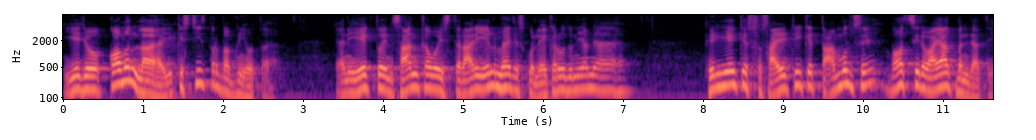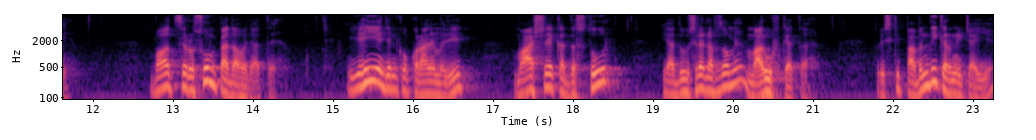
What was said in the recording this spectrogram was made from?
یہ جو کامن لا ہے، یہ کس چیز پر مبنی ہوتا ہے؟ یعنی ایک تو انسان کا وہ استراری علم ہے جس کو لے کر وہ دنیا میں آیا ہے۔ پھر یہ کہ سوسائٹی کے تعامل سے بہت سی روایات بن جاتی ہیں، بہت سے رسوم پیدا ہو جاتے ہیں۔ یہی ہیں جن کو قرآن مجید معاشرے کا دستور یا دوسرے لفظوں میں معروف کہتا ہے۔ تو اس کی پابندی کرنی چاہیے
